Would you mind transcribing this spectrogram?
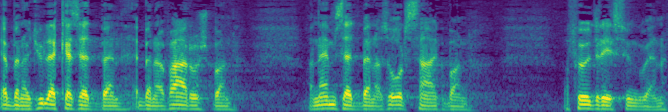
ebben a gyülekezetben, ebben a városban, a nemzetben, az országban, a földrészünkben.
